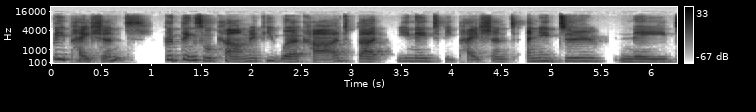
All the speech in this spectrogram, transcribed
be patient. Good things will come if you work hard, but you need to be patient and you do need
